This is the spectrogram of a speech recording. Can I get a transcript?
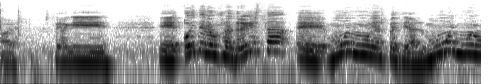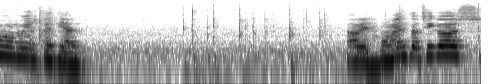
A ver, estoy aquí. Eh, hoy tenemos una entrevista eh, muy, muy especial. Muy, muy, muy, muy especial. A ver, un momento, chicos.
